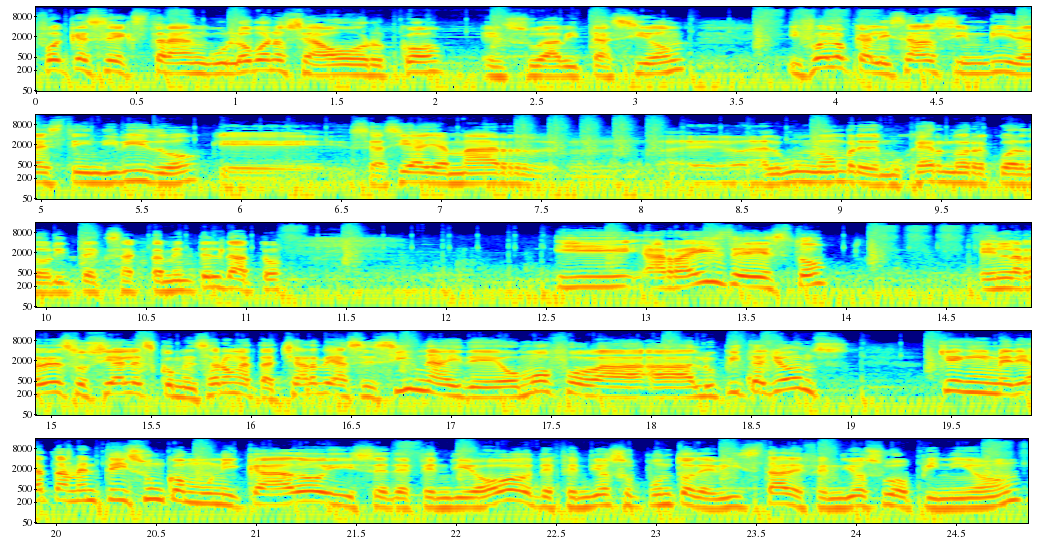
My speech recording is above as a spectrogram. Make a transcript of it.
fue que se estranguló, bueno, se ahorcó en su habitación y fue localizado sin vida este individuo que se hacía llamar eh, algún nombre de mujer, no recuerdo ahorita exactamente el dato. Y a raíz de esto, en las redes sociales comenzaron a tachar de asesina y de homófoba a Lupita Jones. quien inmediatamente hizo un comunicado y se defendió, defendió su punto de vista, defendió su opinión,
